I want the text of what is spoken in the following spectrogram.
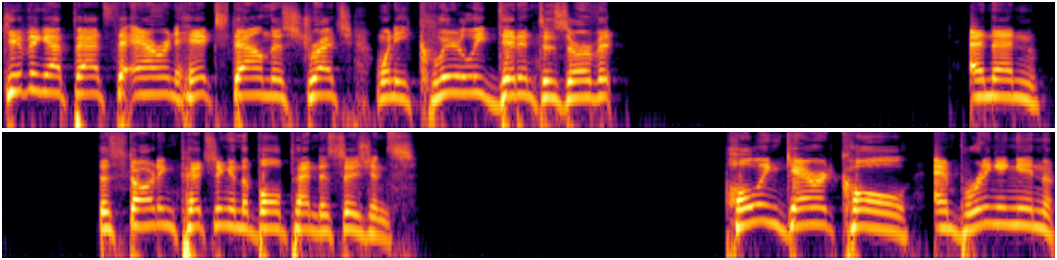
Giving at bats to Aaron Hicks down the stretch when he clearly didn't deserve it. And then the starting pitching and the bullpen decisions pulling Gerrit Cole and bringing in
